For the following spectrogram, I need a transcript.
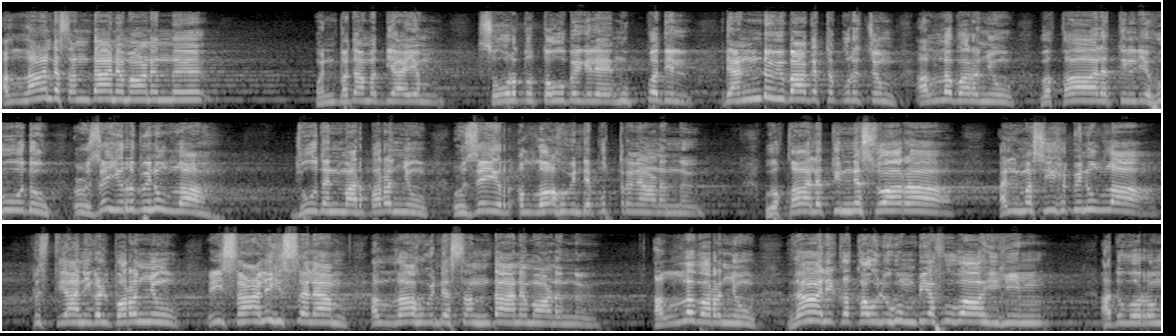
അള്ളാന്റെ സന്താനമാണെന്ന്. ഒൻപതാം അധ്യായം സൂറത്തു തൗബയിലെ മുപ്പതിൽ രണ്ട് വിഭാഗത്തെക്കുറിച്ചും അല്ല പറഞ്ഞു വക്കാലത്തിൽ യഹൂദു ജൂതന്മാർ പറഞ്ഞു ഉസൈർ അള്ളാഹുവിന്റെ പുത്രനാണെന്ന്. വക്കാലത്തിൻ നസ്വാറ അൽ മസീഹബിനുള്ള ക്രിസ്ത്യാനികൾ പറഞ്ഞു ഈസാ അലിഹിസ്സലാം അള്ളാഹുവിന്റെ സന്താനമാണെന്ന്. അല്ല പറഞ്ഞു അത് വെറും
